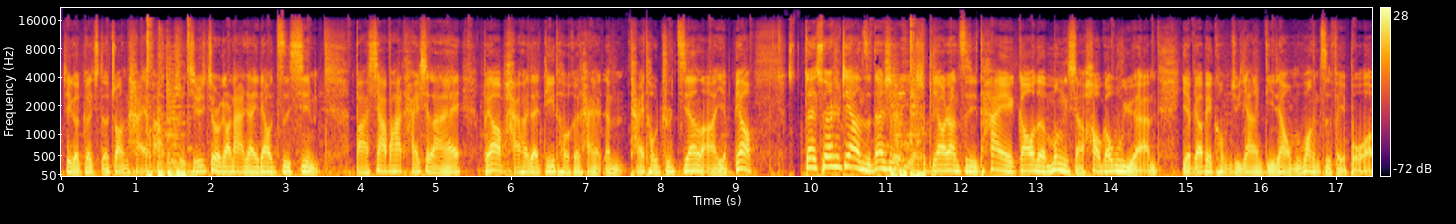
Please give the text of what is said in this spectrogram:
这个歌曲的状态吧，就是其实就是告诉大家一定要自信，把下巴抬起来，不要徘徊在低头和抬嗯抬头之间了啊，也不要。但虽然是这样子，但是也是不要让自己太高的梦想好高骛远，也不要被恐惧压低，让我们妄自菲薄。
